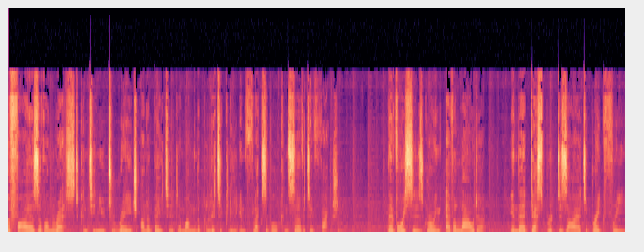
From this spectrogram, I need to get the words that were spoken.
The fires of unrest continued to rage unabated among the politically inflexible conservative faction, their voices growing ever louder in their desperate desire to break free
